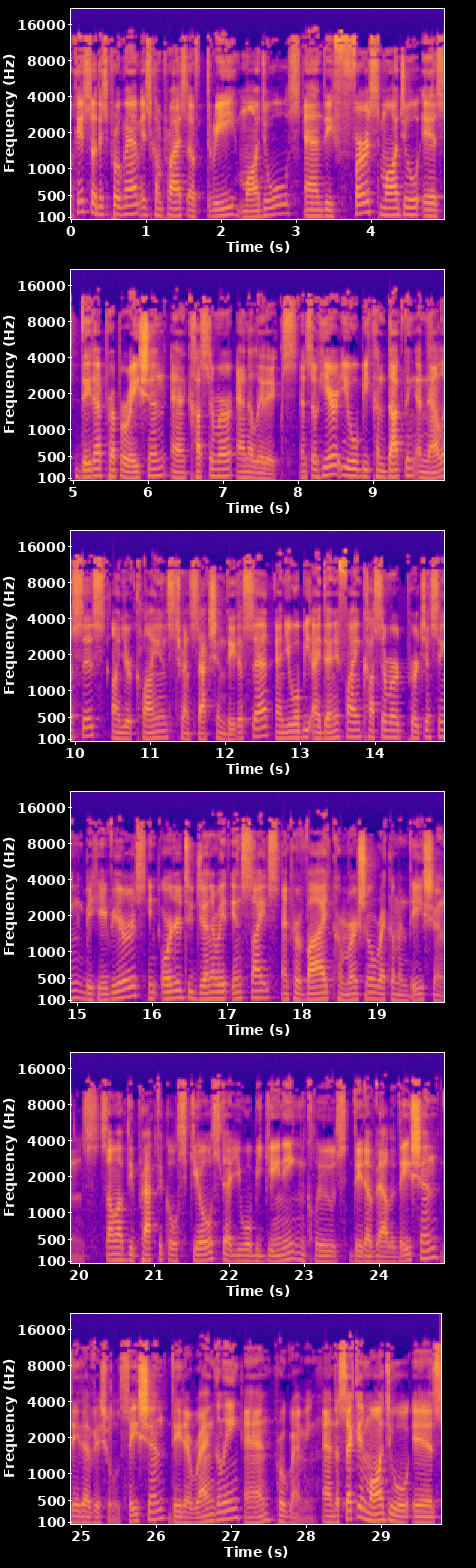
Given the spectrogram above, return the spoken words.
Okay, so this program is comprised of three modules, and the first module is data preparation and customer analytics. And so here you will be conducting analysis on your client's transaction data set, and you will be identifying customer purchasing behaviors in order to generate insights and provide commercial recommendations. Some of the practical skills that you will be gaining includes data validation, data visualization, data wrangling, and programming. And the second module is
